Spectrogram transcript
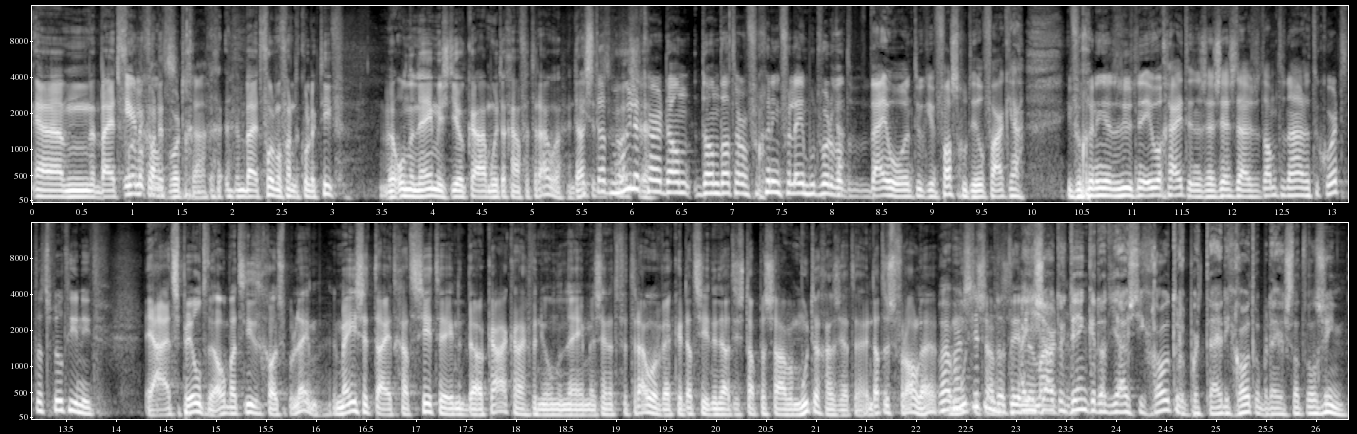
Um, bij het vormen van het, graag. Bij het vormen van het collectief. We ondernemers die elkaar moeten gaan vertrouwen. is dat moeilijker dan, dan dat er een vergunning verleend moet worden? Want wij horen natuurlijk in vastgoed heel vaak... ja, die vergunningen dat duurt een eeuwigheid... en er zijn 6000 ambtenaren tekort. Dat speelt hier niet. Ja, het speelt wel, maar het is niet het grootste probleem. De meeste tijd gaat zitten in het bij elkaar krijgen van die ondernemers... en het vertrouwen wekken dat ze inderdaad die stappen samen moeten gaan zetten. En dat is vooral... Hè, waar, waar zit dat in? je zou toch denken dat juist die grotere partij, die grotere bedrijven dat wel zien?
